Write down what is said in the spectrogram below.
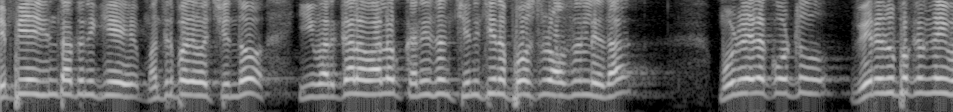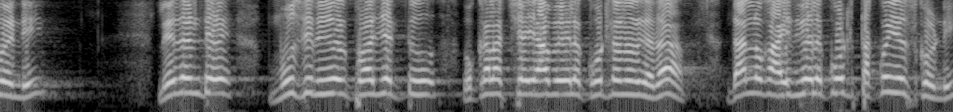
ఎంపీ చేసిన తర్వాత నీకు మంత్రి పదవి వచ్చిందో ఈ వర్గాల వాళ్ళకు కనీసం చిన్న చిన్న పోస్టులు అవసరం లేదా? మూడు వేల కోట్లు వేరే రూపకంగా ఇవ్వండి. లేదంటే మూసి రిజర్వ్ ప్రాజెక్టు ఒక లక్ష యాభై వేల కోట్లు అన్నారు కదా దానిలో ఒక ఐదు వేల కోట్లు తక్కువ చేసుకోండి.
